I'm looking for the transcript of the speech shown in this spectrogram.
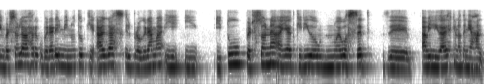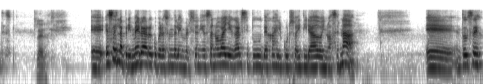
inversión la vas a recuperar el minuto que hagas el programa y, y, y tu persona haya adquirido un nuevo set de habilidades que no tenías antes. Claro. Eh, esa es la primera recuperación de la inversión y esa no va a llegar si tú dejas el curso ahí tirado y no haces nada. Eh, entonces,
